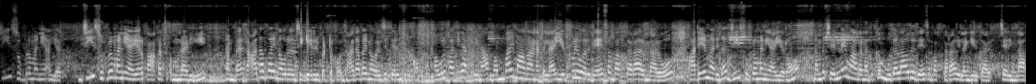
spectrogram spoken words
ஜி சுப்பிரமணிய ஐயர். ஜி சுப்பிரமணிய ஐயர் பார்க்கறதுக்கு முன்னாடி நம்ம ராதாபாய் நவரஜி கேள்விப்பட்டிருக்கோம். ராதாபாய் நவரஜி தெரிஞ்சிருக்கோம். அவர் பார்த்தீங்க அப்படின்னா பம்பாய் மாகாணத்தில் எப்படி ஒரு தேசபக்தராக இருந்தாரோ அதே மாதிரி தான் ஜி சுப்பிரமணிய ஐயரும் நம்ம சென்னை மாகாணத்துக்கு முதலாவது தேசபக்தராக விளங்கியிருக்காரு. சரிங்களா?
